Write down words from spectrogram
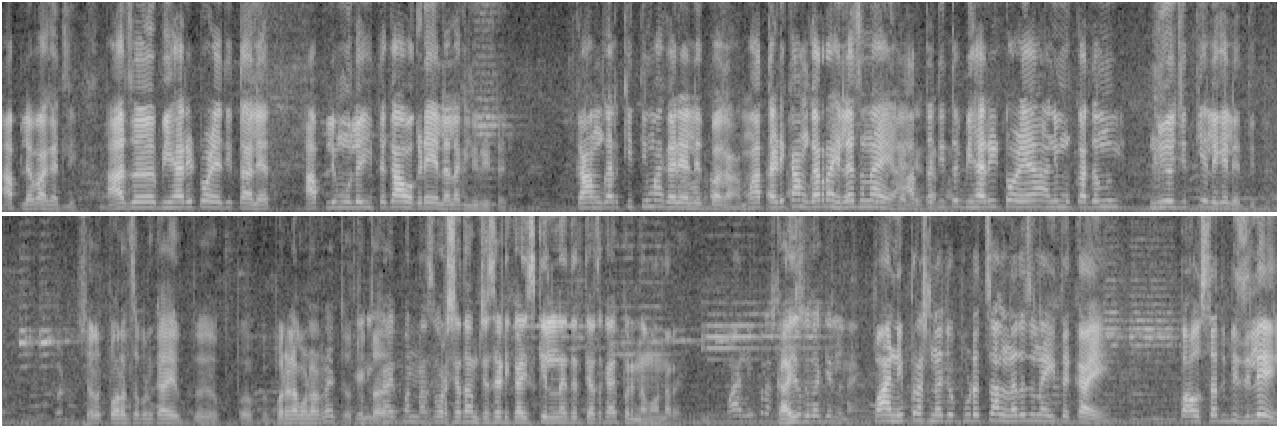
आपल्या भागातली. आज अ, बिहारी टोळ्यात इथं आल्यात आपली मुलं इथं गावाकडे यायला लागली रिटर्न कामगार किती माघारी आलेत बघा. माताडी कामगार राहिलाच नाही. आता तिथं बिहारी टोळ्या आणि मुकादम नियोजित केले गेलेत तिथं. शरद पवारांचा पण काय अ, प- प- परिणाम होणार नाही? तो- त्यांनी तो- काय पन्नास वर्षात आमच्यासाठी काहीच केलं नाही तर त्याचा काय परिणाम होणार आहे? पाणी प्रश्न काही सुद्धा केलं नाही. पाणी प्रश्नाच्या पुढे चालणारच नाही इथं काय. पावसात भिजले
